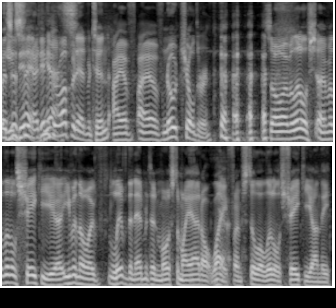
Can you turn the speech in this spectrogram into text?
But You thing, did, I didn't grow up in Edmonton. I have I have no children, so I'm a little sh- I'm a little shaky. Uh, even though I've lived in Edmonton most of my adult life, I'm still a little shaky on the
